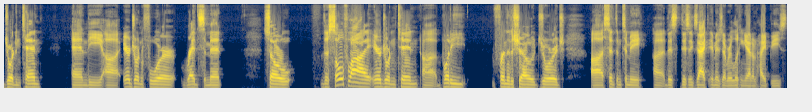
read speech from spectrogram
Jordan 10 and the uh, Air Jordan 4 Red Cement. So the SoleFly Air Jordan 10, uh, buddy, friend of the show, George, uh, sent them to me. Uh, this this exact image that we're looking at on Hypebeast,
